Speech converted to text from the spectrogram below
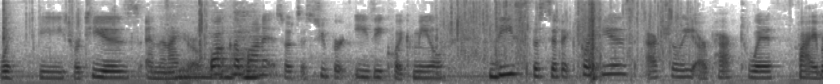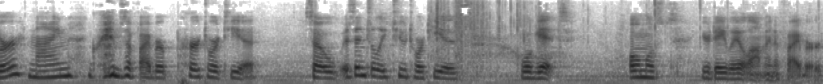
with the tortillas, and then I throw a guac cup on it, so it's a super easy, quick meal. These specific tortillas actually are packed with fiber, nine grams of fiber per tortilla. So essentially two tortillas will get almost your daily allotment of fiber.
